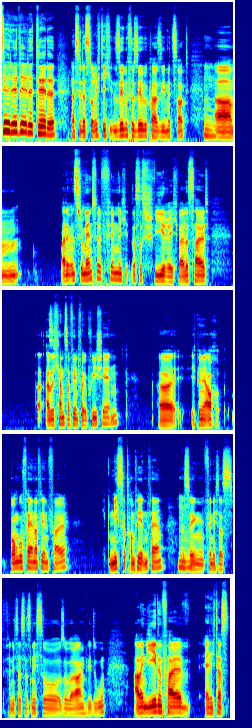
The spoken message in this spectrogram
dass sie das so richtig Silbe für Silbe quasi mitzockt. Mhm. Ähm, bei dem Instrumental finde ich, das ist schwierig, weil es halt, also ich kann es auf jeden Fall appreciaten. Äh, ich bin ja auch Bongo-Fan auf jeden Fall. Ich bin nicht so Trompeten-Fan. Mhm. Deswegen finde ich das, finde ich das jetzt nicht so, so überragend wie du. Aber in jedem Fall hätte ich das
